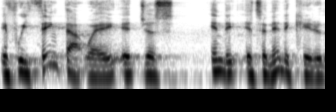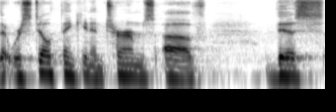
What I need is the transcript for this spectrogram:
If we think that way, it just, it's an indicator that we're still thinking in terms of this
